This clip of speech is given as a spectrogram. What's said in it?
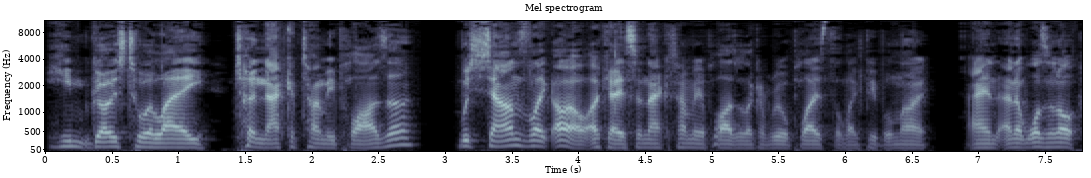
he goes to LA to Nakatomi Plaza, which sounds like, oh, okay, so Nakatomi Plaza is like a real place that like people know. And, and it wasn't all,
